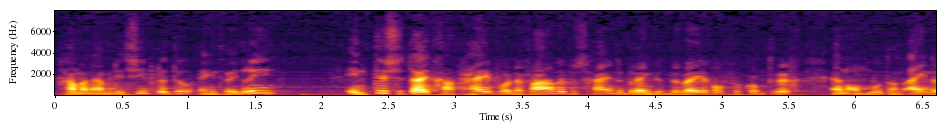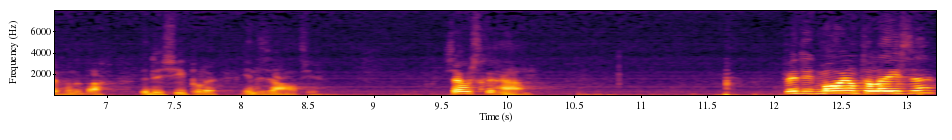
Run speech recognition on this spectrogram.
Ga maar naar mijn discipelen toe, 1, 2, 3. In tussentijd gaat hij voor de vader verschijnen, brengt het beweegoffer, komt terug en ontmoet aan het einde van de dag de discipelen in de zaaltje. Zo is het gegaan. Vindt u het mooi om te lezen?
